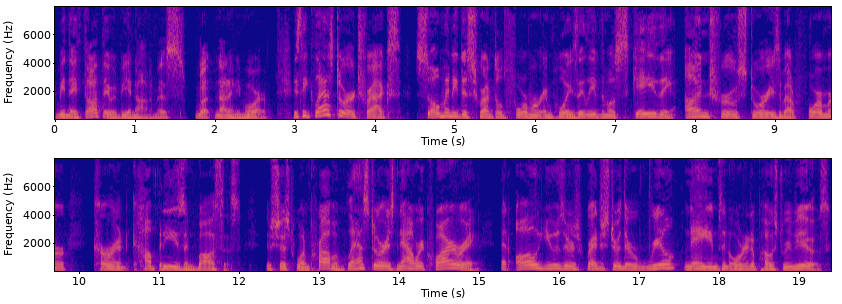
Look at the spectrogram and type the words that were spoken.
I mean, they thought they would be anonymous, but not anymore. You see, Glassdoor attracts so many disgruntled former employees. They leave the most scathing, untrue stories about former, current companies and bosses. There's just one problem. Glassdoor is now requiring that all users register their real names in order to post reviews.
